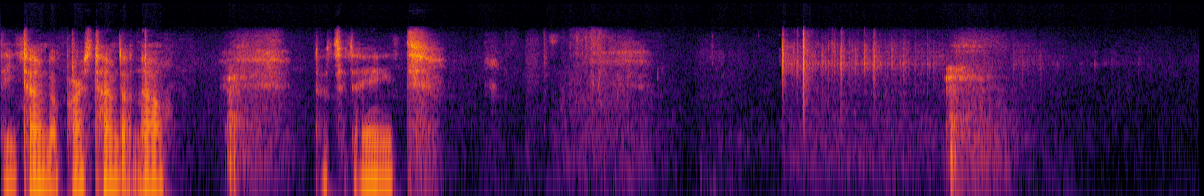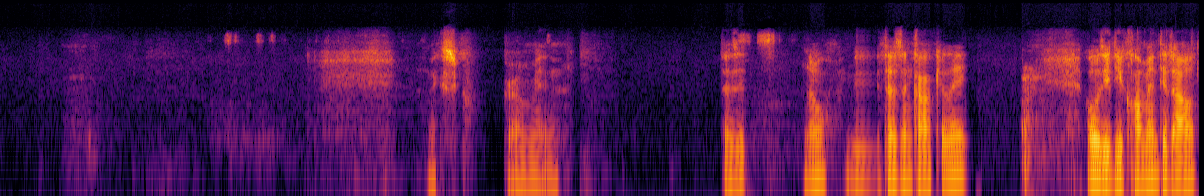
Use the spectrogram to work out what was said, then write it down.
DateTime dot parse time dot now. That's the date. Next in. Does it? No, it doesn't calculate. Oh, did you comment it out?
